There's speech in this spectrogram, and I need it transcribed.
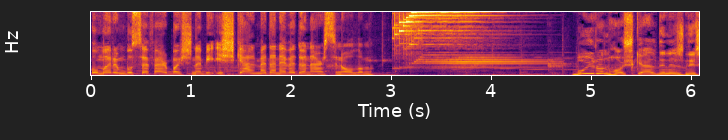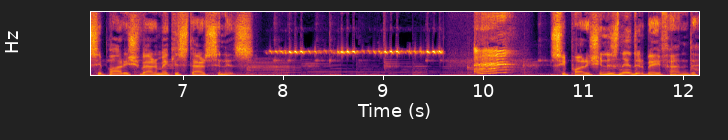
Umarım bu sefer başına bir iş gelmeden eve dönersin oğlum. Buyurun hoş geldiniz. Ne sipariş vermek istersiniz? Siparişiniz nedir beyefendi?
